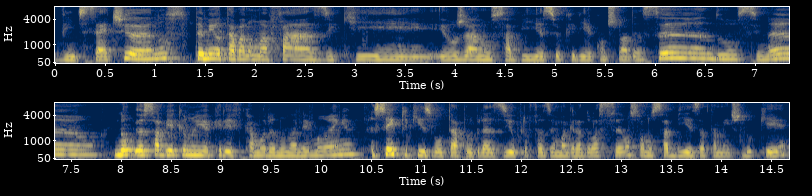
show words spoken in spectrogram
27 anos, também eu estava numa fase que eu já não sabia se eu queria continuar dançando, se não. não eu sabia que eu não ia querer ficar morando na Alemanha. Eu sempre quis voltar para o Brasil para fazer uma graduação, só não sabia exatamente do que.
